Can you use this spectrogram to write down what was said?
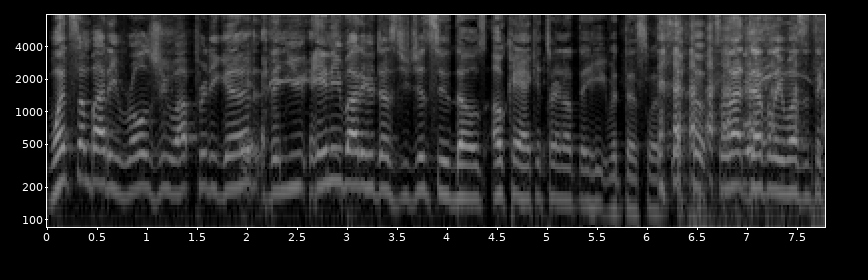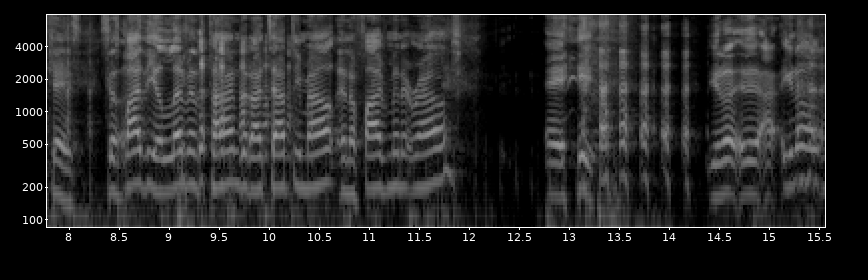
Once somebody rolls you up pretty good, then you anybody who does jujitsu knows, okay, I can turn up the heat with this one. So, so that definitely wasn't the case. Because by the eleventh time that I tapped him out in a five minute round, hey you know I, you know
